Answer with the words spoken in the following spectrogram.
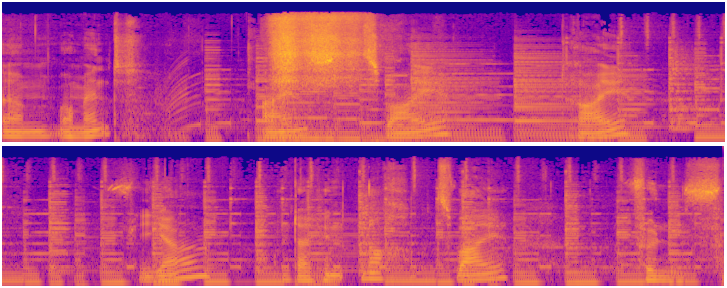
ähm, Moment. Eins, zwei, drei, vier. Und da hinten noch zwei. Fünf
